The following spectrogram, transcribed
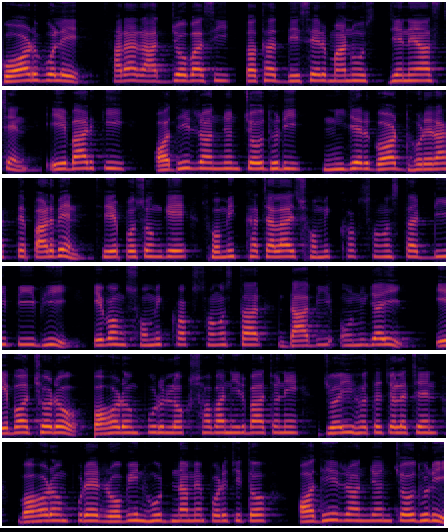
গড় বলে সারা রাজ্যবাসী তথা দেশের মানুষ জেনে আসছেন, এবার কি অধীর রঞ্জন চৌধুরী নিজের গড় ধরে রাখতে পারবেন? সে প্রসঙ্গে সমীক্ষা চালায় সমীক্ষক সংস্থা ডিপিভি এবং সমীক্ষক সংস্থার দাবি অনুযায়ী, এবছরও বহরমপুর লোকসভা নির্বাচনে জয়ী হতে চলেছেন বহরমপুরের রবিনহুড নামে পরিচিত অধীর রঞ্জন চৌধুরী।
